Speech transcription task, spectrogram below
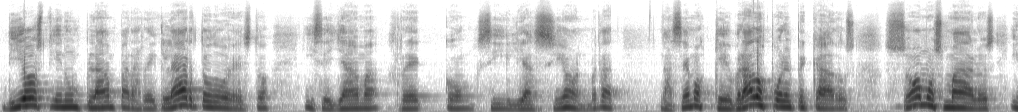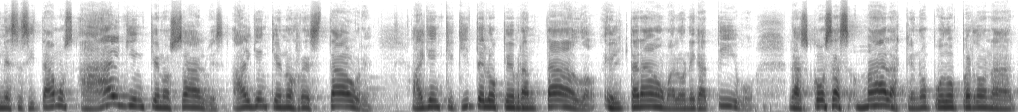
Dios tiene un plan para arreglar todo esto y se llama reconciliación, ¿verdad? Nacemos quebrados por el pecado, somos malos y necesitamos a alguien que nos salve, alguien que nos restaure, alguien que quite lo quebrantado, el trauma, lo negativo, las cosas malas que no puedo perdonar,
